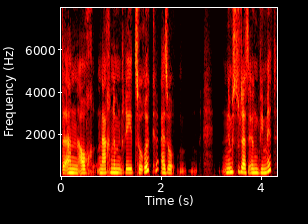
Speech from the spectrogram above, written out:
dann auch nach einem Dreh zurück? Also nimmst du das irgendwie mit?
